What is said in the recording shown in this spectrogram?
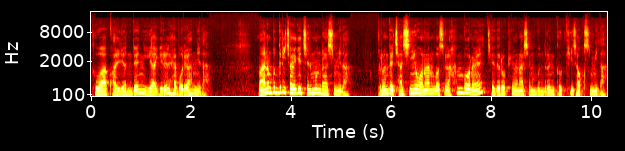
그와 관련된 이야기를 해보려 합니다. 많은 분들이 저에게 질문을 하십니다. 그런데 자신이 원하는 것을 한 번에 제대로 표현하시는 분들은 극히 적습니다.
